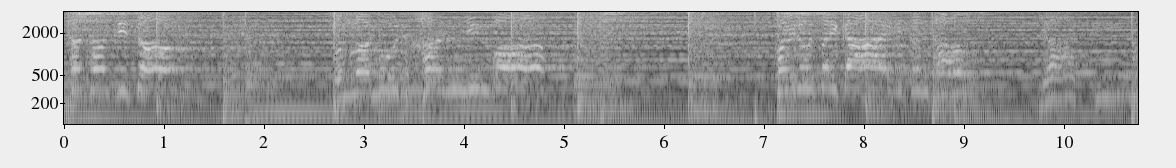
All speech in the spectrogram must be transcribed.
漆黑之中，来没恨怨过，去到世界尽头也是爱。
